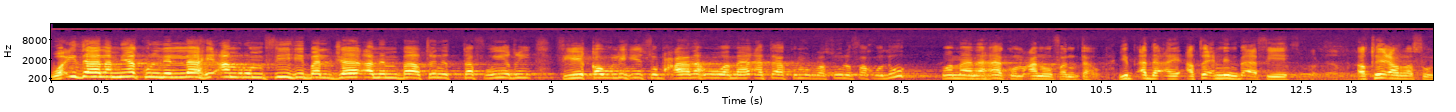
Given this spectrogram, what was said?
وإذا لم يكن لله أمر فيه بل جاء من باطن التفويض في قوله سبحانه وما أتاكم الرسول فخذوه وما نهاكم عنه فانتهوا. يبقى ده أطيع مين بقى فيه؟ أطيع الرسول.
